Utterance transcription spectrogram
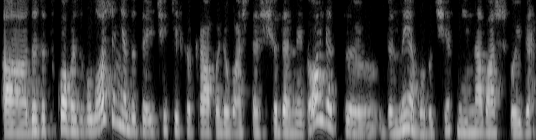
а, додаткове зволоження, додаючи кілька крапель у ваш теж щоденний догляд, е, денний або вечірній на ваш вибір.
